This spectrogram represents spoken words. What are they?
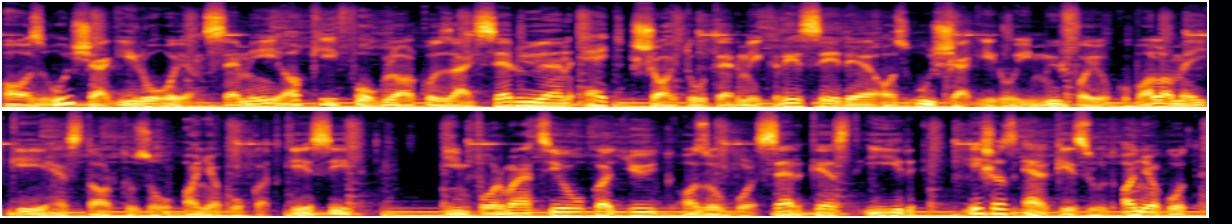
Az újságíró olyan személy, aki foglalkozásszerűen egy sajtótermék részére az újságírói műfajok valamelyikéhez tartozó anyagokat készít, információkat gyűjt, azokból szerkeszt, ír, és az elkészült anyagot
